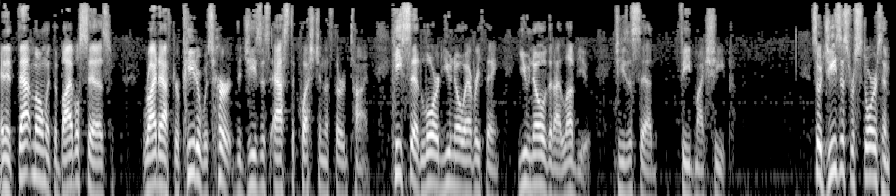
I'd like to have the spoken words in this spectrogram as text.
And at that moment, the Bible says, right after Peter was hurt, that Jesus asked the question a third time. He said, Lord, you know everything. You know that I love you. Jesus said, Feed my sheep. So Jesus restores him.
